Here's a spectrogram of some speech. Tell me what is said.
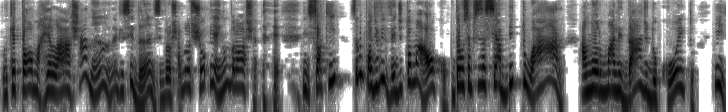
Porque toma, relaxa, ah não, né, que se dane, se brochar, brochou, e aí não brocha. só que você não pode viver de tomar álcool. Então você precisa se habituar à normalidade do coito. E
